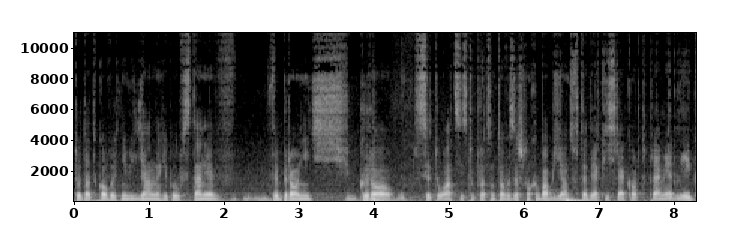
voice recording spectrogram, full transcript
dodatkowych, niewidzialnych i był w stanie w, wybronić gro sytuacji stuprocentowych, zresztą chyba bijąc wtedy jakiś rekord Premier League.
